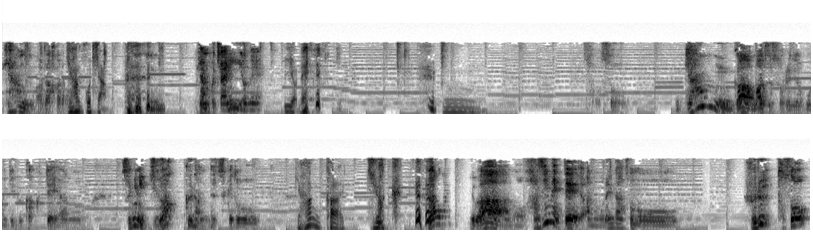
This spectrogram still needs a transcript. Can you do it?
ギャンはだから、ギャンコちゃん。うんギャンコちゃんいいよね。いいよね。うん。そうそう。ギャンがまずそれで思い出深くて、あの、次にジュアックなんですけど、ギャンからジュワック。ジュアックは、あの、初めて、あの、俺がその、フル、塗装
